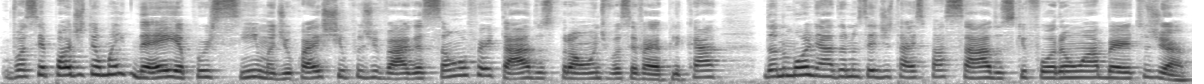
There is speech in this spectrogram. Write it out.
você pode ter uma ideia por cima de quais tipos de vagas são ofertados para onde você vai aplicar, dando uma olhada nos editais passados que foram abertos já.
